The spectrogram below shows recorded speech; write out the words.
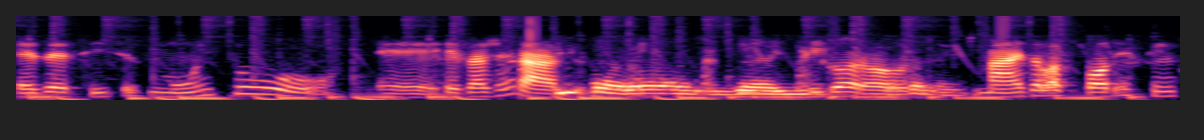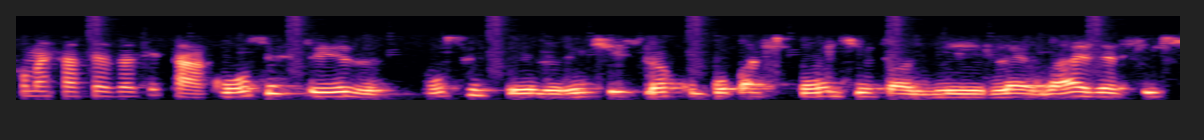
exercícios muito é, exagerados. Rigorosos, é, rigorosos. Mas elas podem sim começar a se exercitar. Com certeza, com certeza. A gente se preocupou bastante em fazer, levar exercícios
